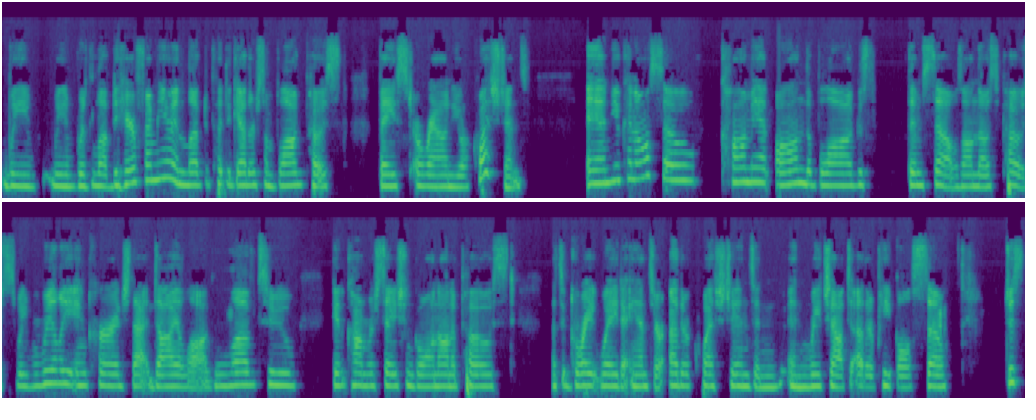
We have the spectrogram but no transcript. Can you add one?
we we would love to hear from you and love to put together some blog posts based around your questions. And you can also comment on the blogs themselves on those posts. We really encourage that dialogue. Love to get a conversation going on a post. That's a great way to answer other questions and, and reach out to other people. So just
